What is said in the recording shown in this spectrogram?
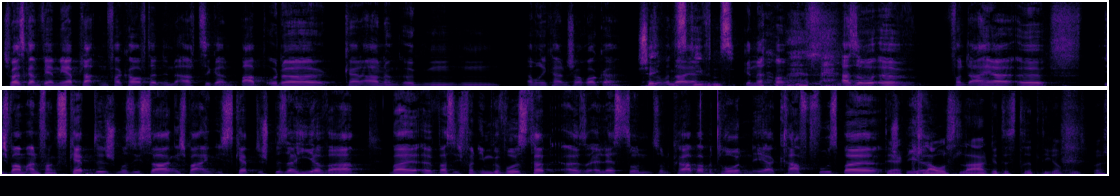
ich weiß gar nicht, wer mehr Platten verkauft hat in den 80ern, Bab oder keine Ahnung, irgendein amerikanischer Rocker. Shaken also daher, Stevens. Genau. Also äh, von daher äh, ich war am Anfang skeptisch, muss ich sagen. Ich war eigentlich skeptisch, bis er hier war, weil äh, was ich von ihm gewusst hat, also er lässt so einen, so einen körperbetonten, eher Kraftfußball Der spielen. Klaus Lage des Drittliga-Fußballs.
